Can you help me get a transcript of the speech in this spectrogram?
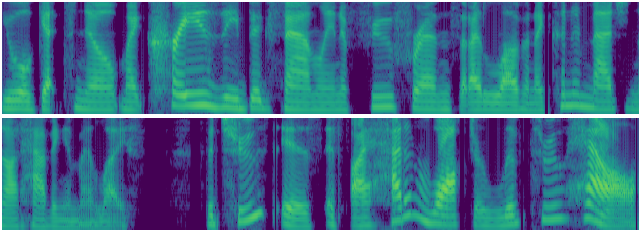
You will get to know my crazy big family and a few friends that I love and I couldn't imagine not having in my life. The truth is, if I hadn't walked or lived through hell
